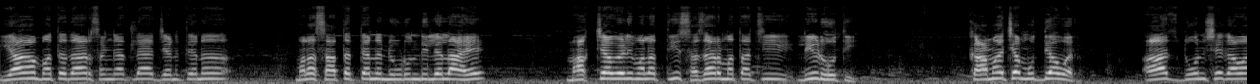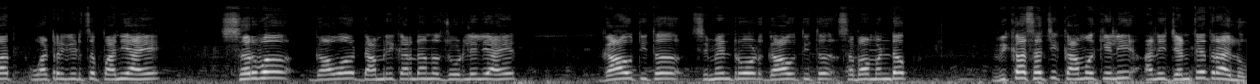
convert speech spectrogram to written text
या मतदारसंघातल्या जनतेनं मला सातत्यानं निवडून दिलेलं आहे. मागच्या वेळी मला तीस हजार मताची लीड होती. कामाच्या मुद्द्यावर आज दोनशे गावात वॉटर ग्रीडचं पाणी आहे. सर्व गावं डांबरीकरणानं जोडलेली आहेत. गाव तिथं सिमेंट रोड गाव तिथं सभामंडप विकासाची कामं केली आणि जनतेत राहिलो.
